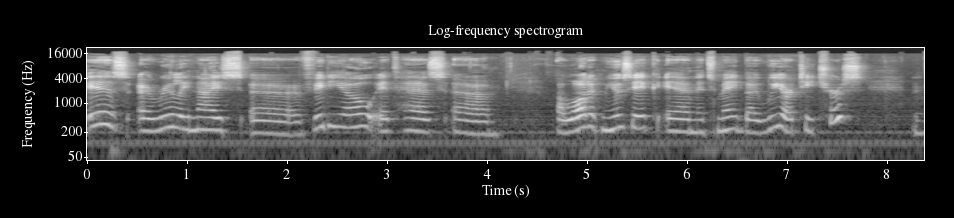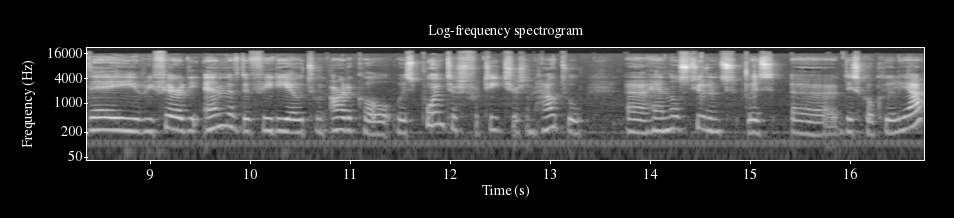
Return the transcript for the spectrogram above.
is a really nice uh, video. It has um, a lot of music, and it's made by We Are Teachers. They refer at the end of the video to an article with pointers for teachers on how to uh, handle students with uh, dyscalculia.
